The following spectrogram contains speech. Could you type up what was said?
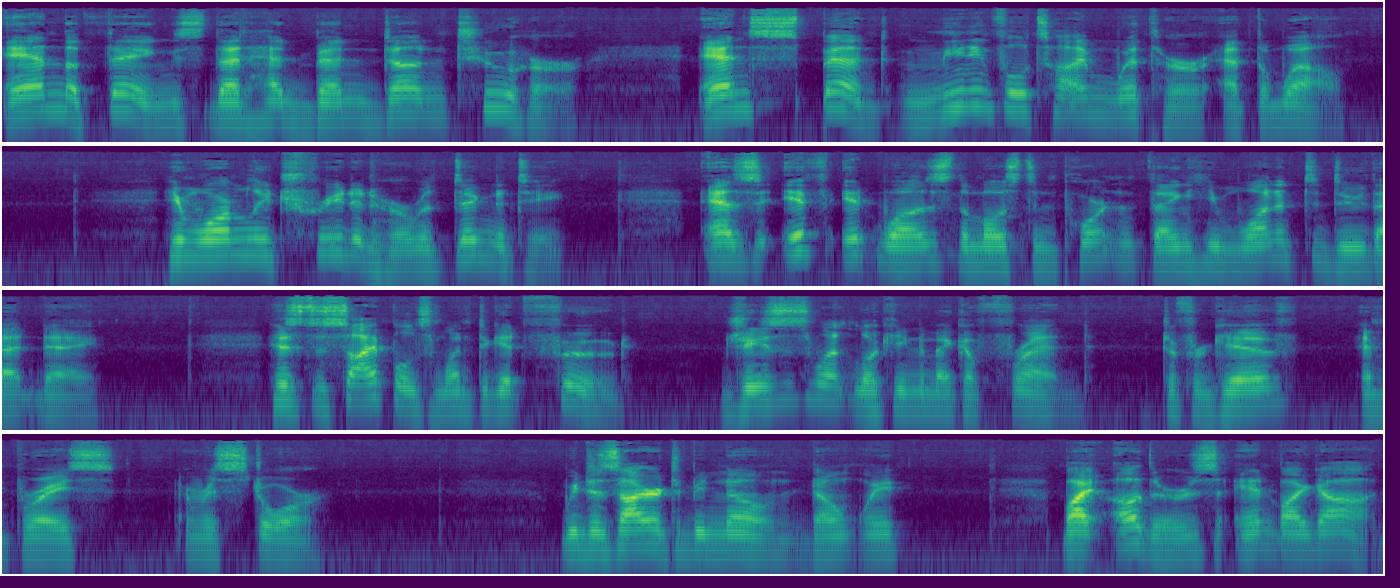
and the things that had been done to her, and spent meaningful time with her at the well. He warmly treated her with dignity as if it was the most important thing he wanted to do that day. His disciples went to get food. Jesus went looking to make a friend, to forgive, embrace, and restore. We desire to be known, don't we? By others and by God.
